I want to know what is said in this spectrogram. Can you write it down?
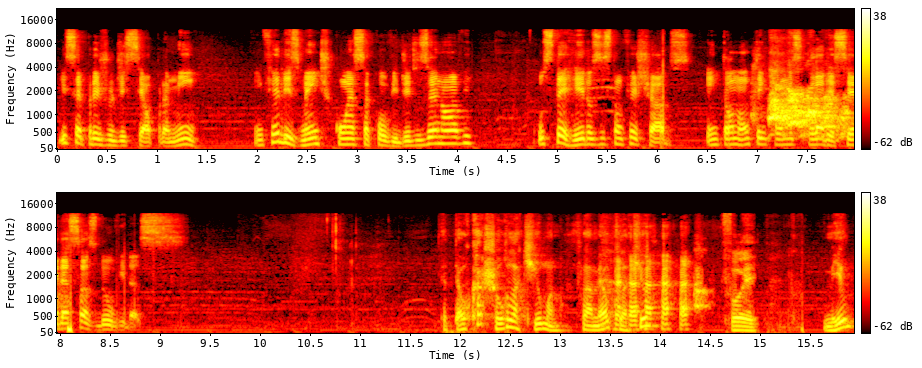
Isso é prejudicial para mim? Infelizmente, com essa Covid-19, os terreiros estão fechados, então não tem como esclarecer essas dúvidas. Até o cachorro latiu, mano. Foi a Mel que latiu? Foi. Meu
